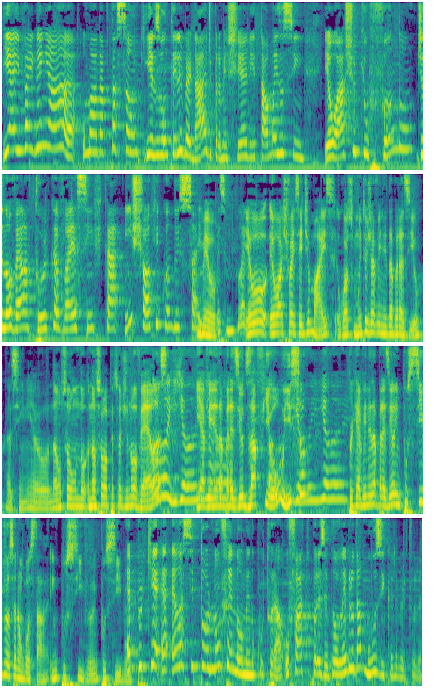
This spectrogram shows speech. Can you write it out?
E aí vai ganhar uma adaptação. E eles vão ter liberdade para mexer ali e tal, mas assim eu acho que o fandom de novela turca vai, assim, ficar em choque quando isso sair. Meu, vai ser muito legal. Eu, eu acho que vai ser demais. Eu gosto muito de Avenida Brasil, assim, eu não sou, um, não sou uma pessoa de novelas. Oi, oi, e a Avenida oi. Brasil desafiou isso. Porque a Avenida Brasil é impossível você não gostar. Impossível, impossível. É porque é, ela se tornou um fenômeno cultural. O fato, por exemplo, eu lembro da música de abertura.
